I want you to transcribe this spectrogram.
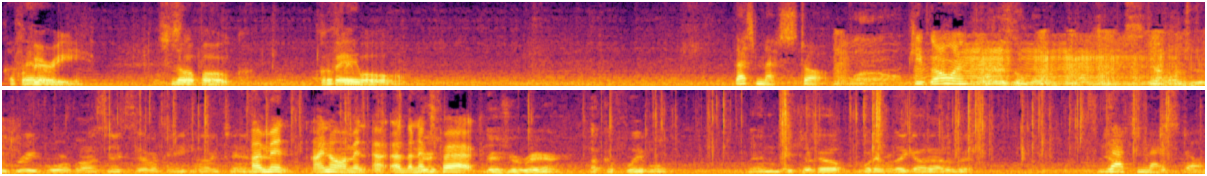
Clefairy, Clefairy, Slowpoke, Clefable. That's messed up. Wow. Keep going. There is no more. One, two, three, four, five, six, seven, eight, nine, ten. I meant, I know, I meant at, at the next There's- pack. There's your rare, a Clefable. And they took out whatever they got out of it. Yep. That's messed up.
